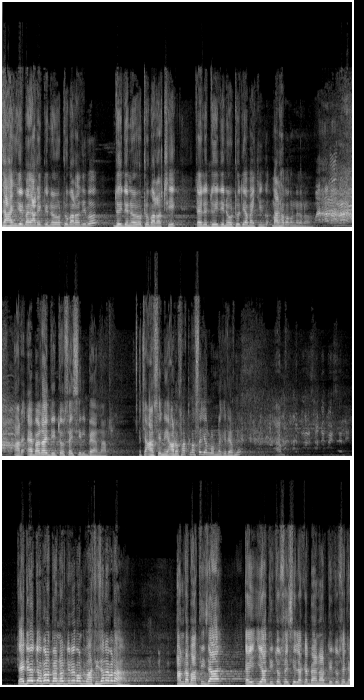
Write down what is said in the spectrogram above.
জাহাঙ্গীর ভাই আরেক দিনের অটো ভাড়া দিব, দুই দিনের অটো ভাড়া ঠিক তাহলে দুই দিনে অটো দিয়া মাইকিং মার হাবা না কেন? আর এবারাই দিত চাইছিল ব্যানার। আচ্ছা আসেনি, আরও ফাতলা চাই লোন নাকি রে আপনি? তাই তো এবার ব্যানার দিলে বাতি জানে বেড়া আমরা বাতি যা এই ইয়া দিত চাইছিল একটা ব্যানার দিত চাইলে,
